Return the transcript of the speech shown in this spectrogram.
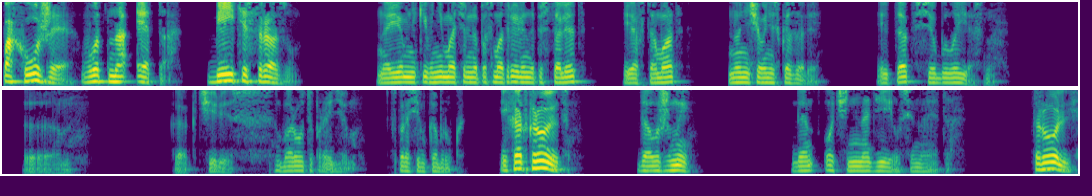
похожее вот на это. Бейте сразу. Наемники внимательно посмотрели на пистолет и автомат, но ничего не сказали. И так все было ясно. «Эм, как через ворота пройдем?» — спросил Кабрук. «Их откроют. Должны». Дэн очень надеялся на это. Тролль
